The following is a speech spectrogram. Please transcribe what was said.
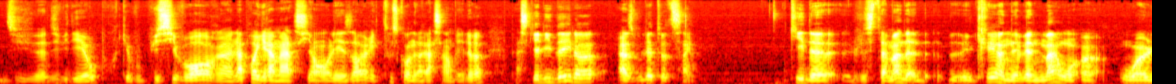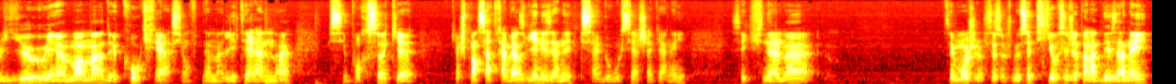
du, du, vidéo pour que vous puissiez voir euh, la programmation, les heures et tout ce qu'on a rassemblé là. Parce que l'idée, là, elle se voulait toute simple. Qui est de, justement, de, créer un événement ou un, lieu et un moment de co-création, finalement, littéralement. C'est pour ça que, que, je pense que ça traverse bien les années et que ça grossit à chaque année. C'est que finalement, moi, je, ça, je me suis impliqué au cégep pendant des années,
